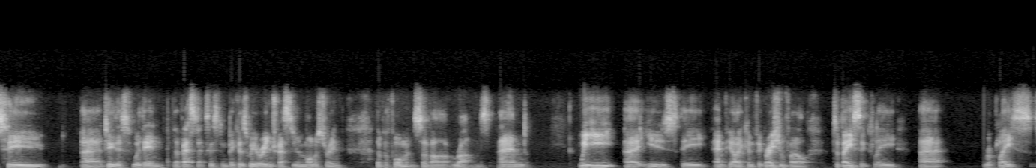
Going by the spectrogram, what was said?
to uh, do this within the Vestec system because we were interested in monitoring the performance of our runs. And we uh, use the MPI configuration file to basically uh, replace,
